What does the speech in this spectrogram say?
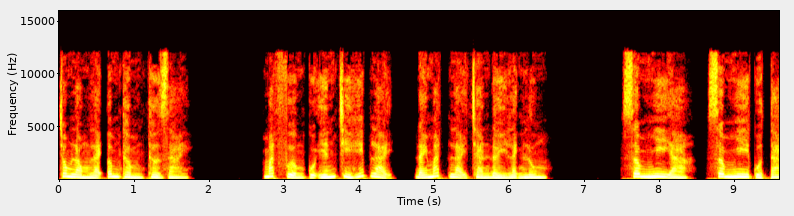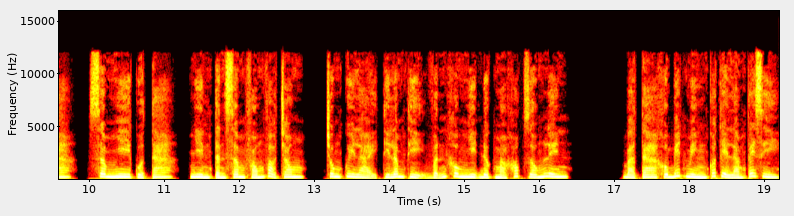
trong lòng lại âm thầm thở dài. Mắt phượng của Yến chỉ híp lại, đáy mắt lại tràn đầy lạnh lùng. Sâm Nhi à, Sâm Nhi của ta, Sâm Nhi của ta, nhìn Tần Sâm phóng vào trong, trung quy lại thì Lâm Thị vẫn không nhịn được mà khóc giống lên. Bà ta không biết mình có thể làm cái gì,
